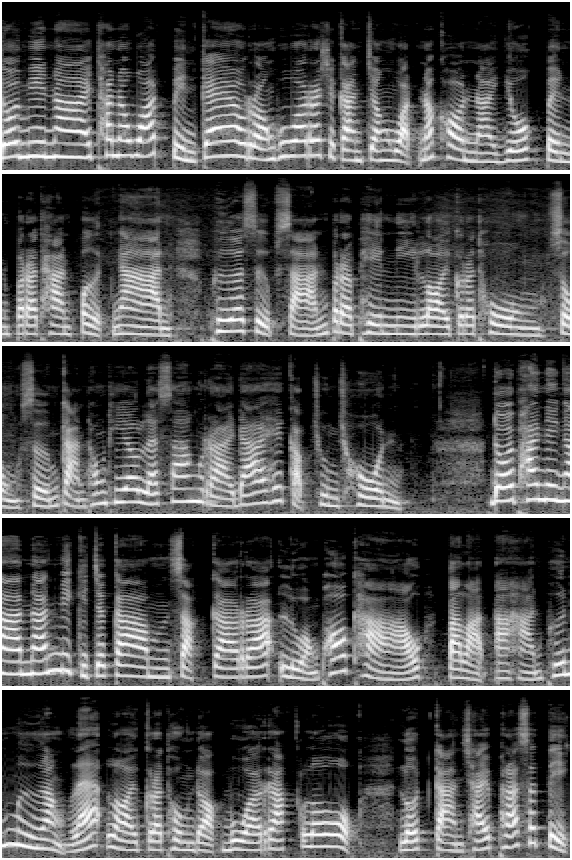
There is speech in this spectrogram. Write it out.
โดยมีนายธนวัฒน์ปิ่นแก้วรองผู้ว่าราชการจังหวัดนครนายกเป็นประธานเปิดงาน เพื่อสืบสารประเพณีลอยกระทง ส่งเสริมการท่องเที่ยวและสร้างรายได้ให้กับชุมชน โดยภายในงานนั้นมีกิจกรรม สักการะหลวงพ่อขาว ตลาดอาหารพื้นเมือง และลอยกระทงดอกบัวรักโลก ลดการใช้พลาสติก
